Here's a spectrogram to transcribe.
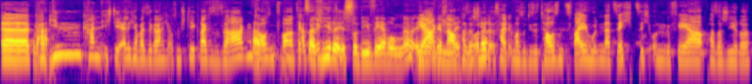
Äh, Kabinen hat? kann ich dir ehrlicherweise gar nicht aus dem Stegreif sagen. 1260. Passagiere ist so die Währung, ne? ja, genau. Passagiere oder? ist halt immer so diese 1260 ungefähr Passagiere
